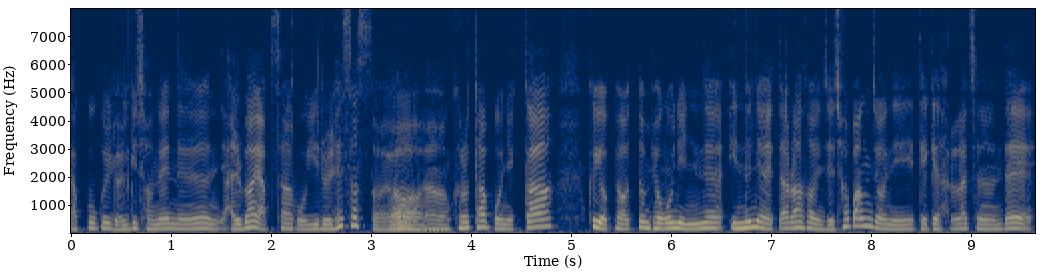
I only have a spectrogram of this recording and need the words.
약국을 열기 전에는 알바 약사로 일을 했었어요. 어. 어, 그렇다 보니까 그 옆에 어떤 병원이 있느, 있느냐에 따라서 이제 처방전이 되게 달라지는데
